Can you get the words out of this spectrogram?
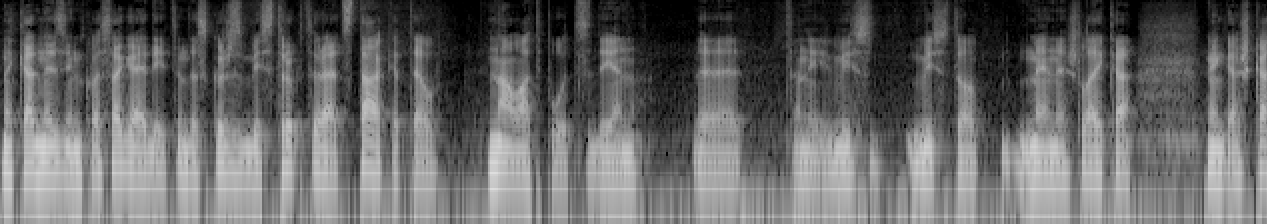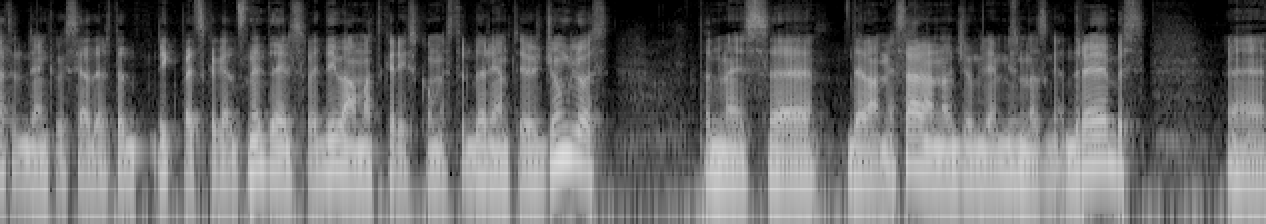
nekad nezini, ko sagaidīt, un tas kurs bija strukturēts tā, ka tev nav atpūtas dienu. E, visu, visu to mēnešu laikā vienkārši katru dienu kaut kas jādara. Tad ik pēc kādas nedēļas vai divām atkarīgs, ko mēs tur darījām tieši džungļos. Tad mēs e, devāmies ārā no džungļiem, izmazgāt drēbes, e,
